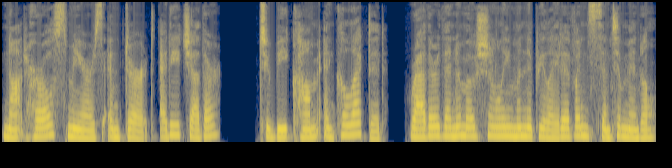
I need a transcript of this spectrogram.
not hurl smears and dirt at each other? To be calm and collected, rather than emotionally manipulative and sentimental.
